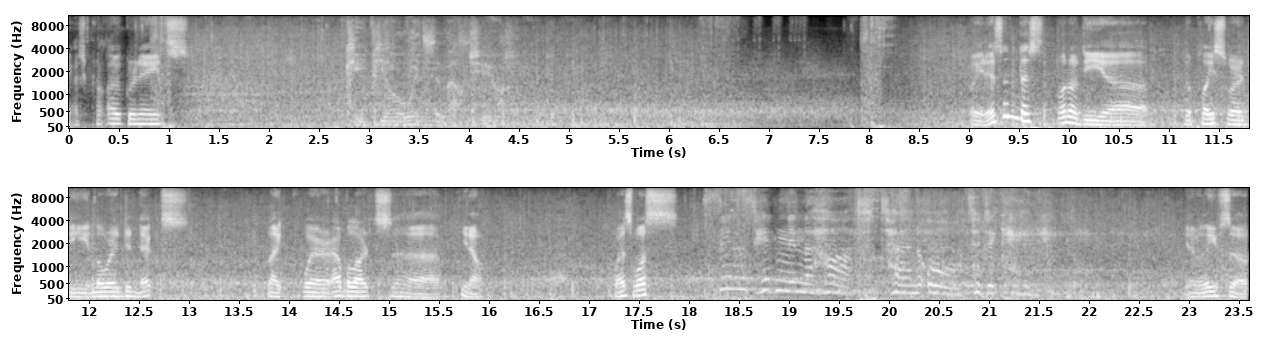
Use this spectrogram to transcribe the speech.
Gas cloud grenades. Keep your wits about you. Wait, isn't this one of the uh the place where the lower engine decks, like where Abelard's uh you know quest was? Sins hidden in the heart turn all to decay. Yeah, I believe so.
